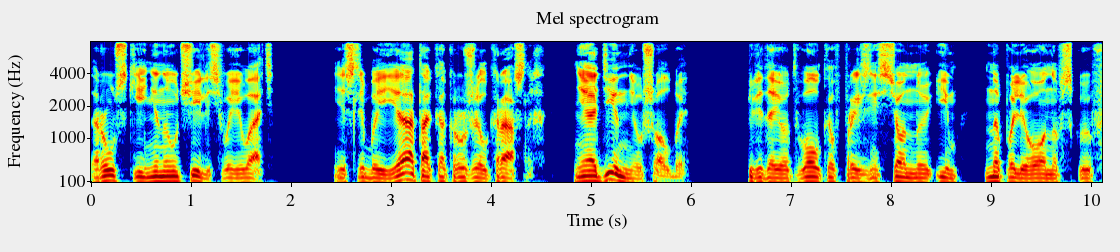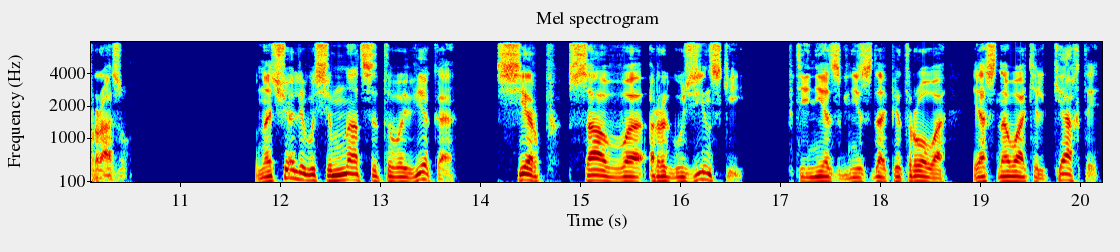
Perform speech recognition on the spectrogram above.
русские не научились воевать. Если бы я так окружил красных, ни один не ушел бы, передает Волков произнесенную им наполеоновскую фразу. В начале XVIII века серб Савва Рагузинский, птенец гнезда Петрова и основатель Кяхты,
